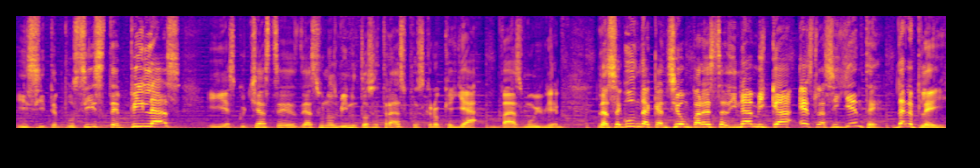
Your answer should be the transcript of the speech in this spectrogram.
y si te pusiste pilas y escuchaste desde hace unos minutos atrás, pues creo que ya muy bien. La segunda canción para esta dinámica es la siguiente. Dale play.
